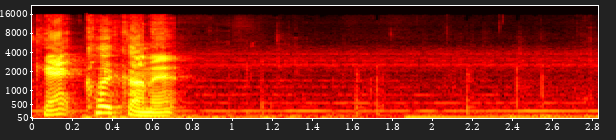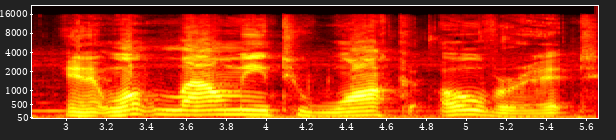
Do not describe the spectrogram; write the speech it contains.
Can't click on it. And it won't allow me to walk over it.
